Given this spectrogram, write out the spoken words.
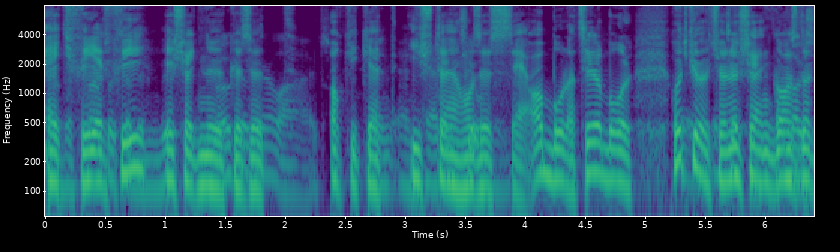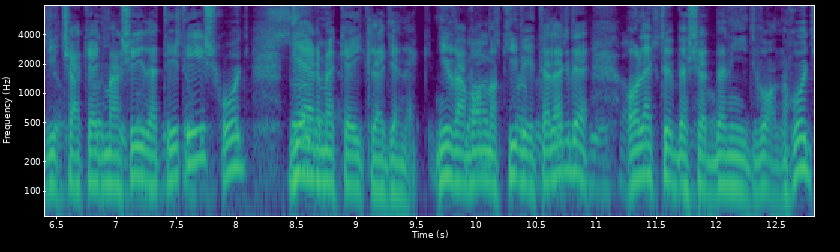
egy férfi és egy nő között, akiket Isten hoz össze abból a célból, hogy kölcsönösen gazdagítsák egymás életét, és hogy gyermekeik legyenek. Nyilván vannak kivételek, de a legtöbb esetben így van, hogy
